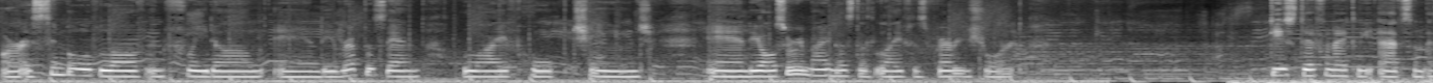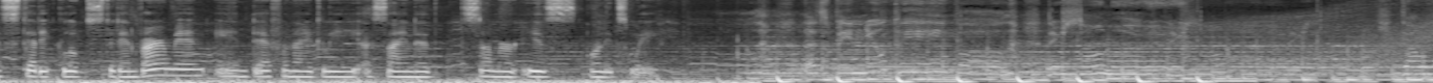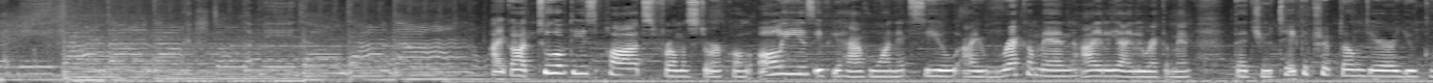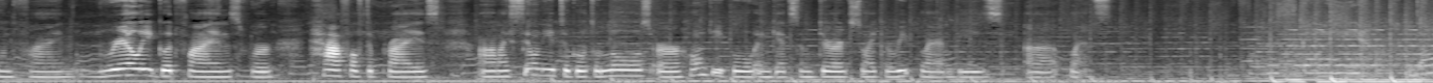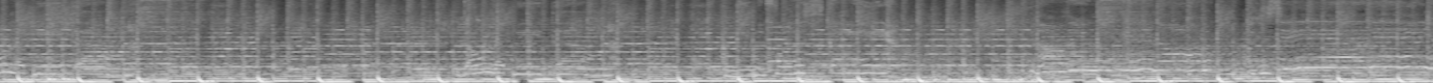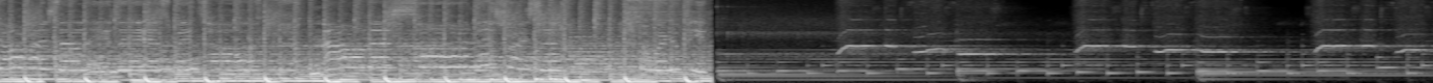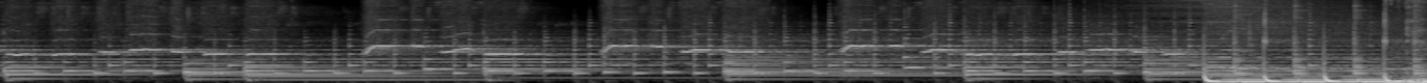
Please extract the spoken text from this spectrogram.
are a symbol of love and freedom and they represent life hope change and they also remind us that life is very short these definitely add some aesthetic looks to the environment and definitely a sign that summer is on its way. 够 I got two of these pots from a store called Ollie's. If you have one next to you, I recommend, highly, highly recommend that you take a trip down there. You can find really good finds for half of the price. Um, I still need to go to Lowe's or Home Depot and get some dirt so I can replant these uh, plants.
